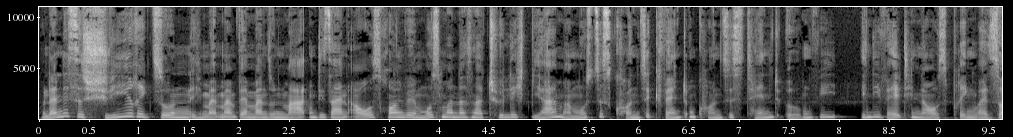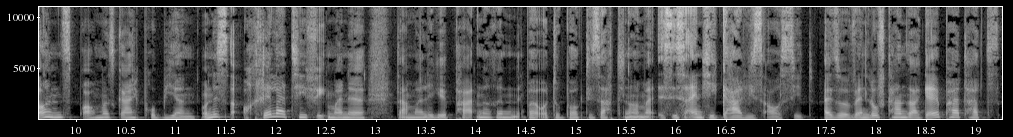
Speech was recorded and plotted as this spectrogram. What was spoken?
Und dann ist es schwierig, so ein, ich meine, wenn man so ein Markendesign ausrollen will, muss man das natürlich, ja, man muss das konsequent und konsistent irgendwie in die Welt hinausbringen, weil sonst braucht man es gar nicht probieren. Und es ist auch relativ, meine damalige Partnerin bei Otto Bock, die sagte nochmal, es ist eigentlich egal, wie es aussieht. Also wenn Lufthansa gelb hat, hat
